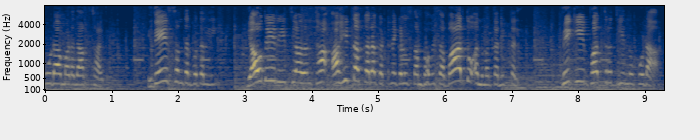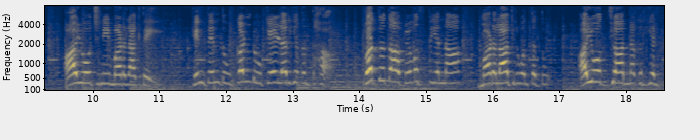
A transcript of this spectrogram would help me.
ಕೂಡ ಮಾಡಲಾಗ್ತಾ ಇದೆ. ಇದೇ ಸಂದರ್ಭದಲ್ಲಿ ಯಾವುದೇ ರೀತಿಯಾದಂತಹ ಅಹಿತಕರ ಘಟನೆಗಳು ಸಂಭವಿಸಬಾರದು ಅನ್ನುವಂತ ನಿಟ್ಟಲ್ಲಿ ಬಿಗಿ ಭದ್ರತೆಯನ್ನು ಕೂಡ ಆಯೋಜನೆ ಮಾಡಲಾಗಿದೆ. ಹಿಂದೆಂದು ಕಂಡು ಕೇಳರಿಯದಂತಹ ಭದ್ರತಾ ವ್ಯವಸ್ಥೆಯನ್ನ ಮಾಡಲಾಗಿರುವಂತದ್ದು ಅಯೋಧ್ಯ ನಗರಿಯಲ್ಲಿ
